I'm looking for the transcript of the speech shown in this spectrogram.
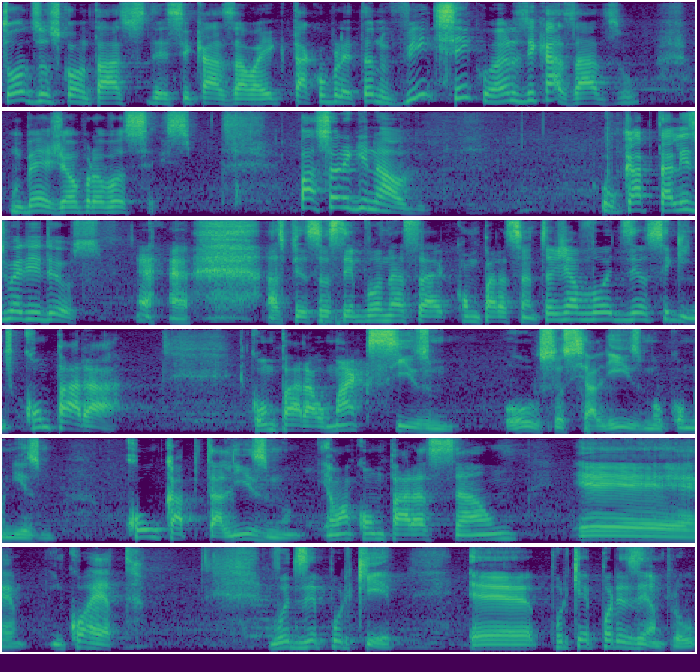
todos os contatos desse casal aí que está completando 25 anos de casados. Um beijão para vocês. Pastor Ignaldo, o capitalismo é de Deus. As pessoas sempre vão nessa comparação. Então, eu já vou dizer o seguinte: comparar, comparar o marxismo, ou o socialismo, ou o comunismo, com o capitalismo é uma comparação é, incorreta. Vou dizer por quê. É, porque, por exemplo, o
